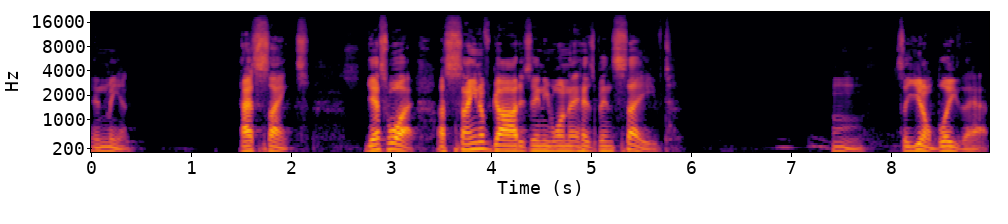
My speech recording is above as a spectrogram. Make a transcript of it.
and men." That's saints. Guess what? A saint of God is anyone that has been saved. Hmm. So you don't believe that.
